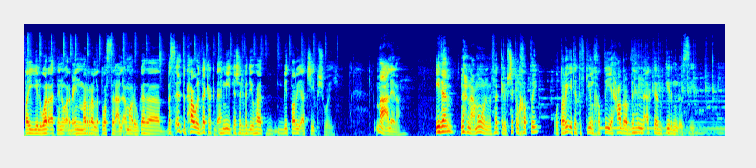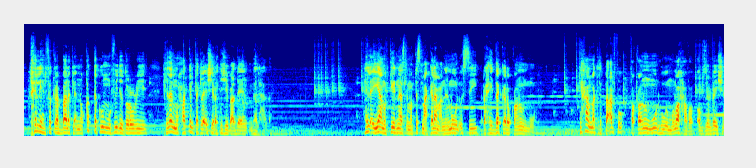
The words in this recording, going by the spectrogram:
طي الورقة 42 مرة لتوصل على القمر وكذا بس قلت بحاول اذكرك بأهمية نشر الفيديوهات بطريقة تشيب شوي. ما علينا. إذا نحن عموما بنفكر بشكل خطي وطريقة التفكير الخطية حاضرة بذهننا أكثر بكثير من الاسي خلي هالفكرة ببالك لأنه قد تكون مفيدة وضرورية خلال محاكمتك لشيء رح تيجي بعدين بهالحلقه هالأيام كثير ناس لما بتسمع كلام عن النمو الاسي رح يتذكروا قانون مور. في حال ما كنت بتعرفه فقانون مور هو ملاحظة observation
